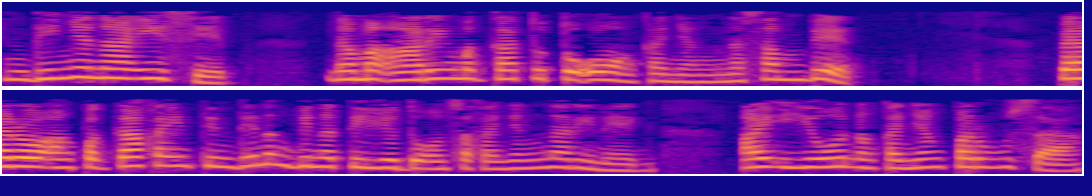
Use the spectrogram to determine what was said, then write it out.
Hindi niya naisip na maaring magkatotoo ang kanyang nasambit. Pero ang pagkakaintindi ng binatilyo doon sa kanyang narinig ay iyon ang kanyang parusa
